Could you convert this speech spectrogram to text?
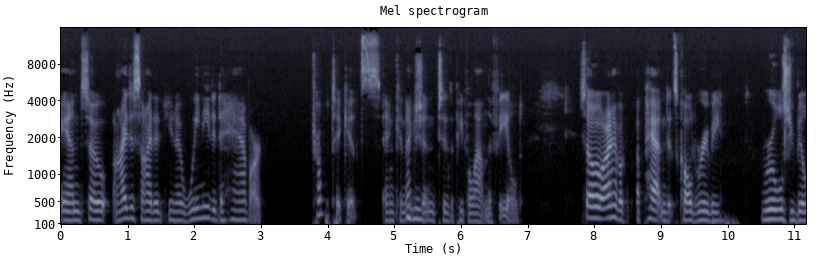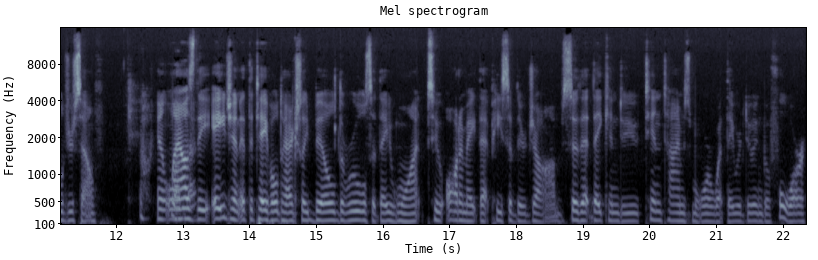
And so I decided, you know, we needed to have our trouble tickets and connection mm-hmm. to the people out in the field. So I have a, a patent. It's called Ruby, rules you build yourself. Oh, and it allows the agent at the table to actually build the rules that they want to automate that piece of their job so that they can do 10 times more what they were doing before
